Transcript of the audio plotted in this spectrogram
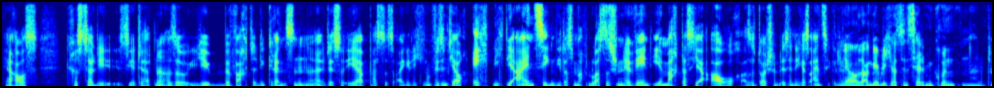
herauskristallisiert hat. Ne? Also je bewachter die Grenzen, äh, desto eher passt es eigentlich. Und wir sind ja auch echt nicht die Einzigen, die das machen. Du hast es schon erwähnt. Ihr macht das ja auch. Also Deutschland ist ja nicht das Einzige. Ja, und angeblich aus denselben Gründen. Halt.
